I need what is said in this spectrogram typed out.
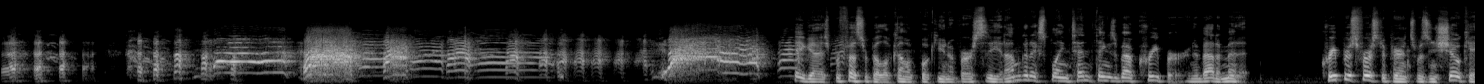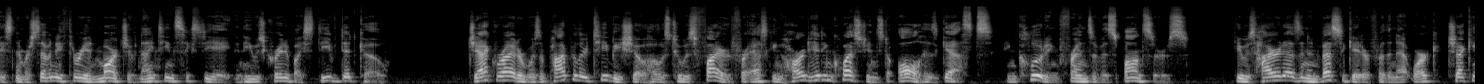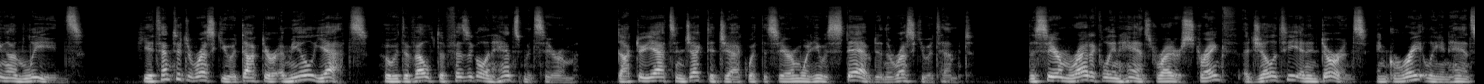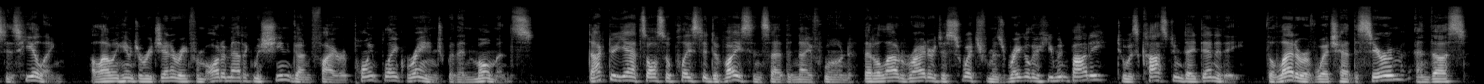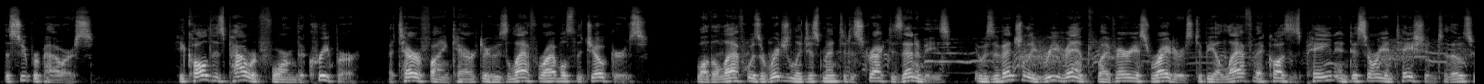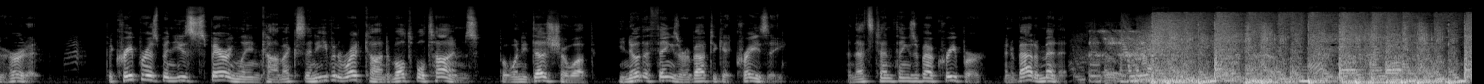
Hey guys, Professor Bill of Comic Book University, and I'm going to explain 10 things about Creeper in about a minute. Creeper's first appearance was in Showcase number 73 in March of 1968, and he was created by Steve Ditko. Jack Ryder was a popular TV show host who was fired for asking hard hitting questions to all his guests, including friends of his sponsors. He was hired as an investigator for the network, checking on leads. He attempted to rescue a Dr. Emil Yatz, who had developed a physical enhancement serum. Dr. Yatz injected Jack with the serum when he was stabbed in the rescue attempt. The serum radically enhanced Ryder's strength, agility, and endurance, and greatly enhanced his healing, allowing him to regenerate from automatic machine gun fire at point blank range within moments. Dr. Yatz also placed a device inside the knife wound that allowed Ryder to switch from his regular human body to his costumed identity, the latter of which had the serum and thus the superpowers. He called his powered form the Creeper, a terrifying character whose laugh rivals the Joker's. While the laugh was originally just meant to distract his enemies, it was eventually revamped by various writers to be a laugh that causes pain and disorientation to those who heard it. The Creeper has been used sparingly in comics and even retconned multiple times, but when he does show up, you know that things are about to get crazy. And that's 10 things about Creeper in about a minute. Thank you.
